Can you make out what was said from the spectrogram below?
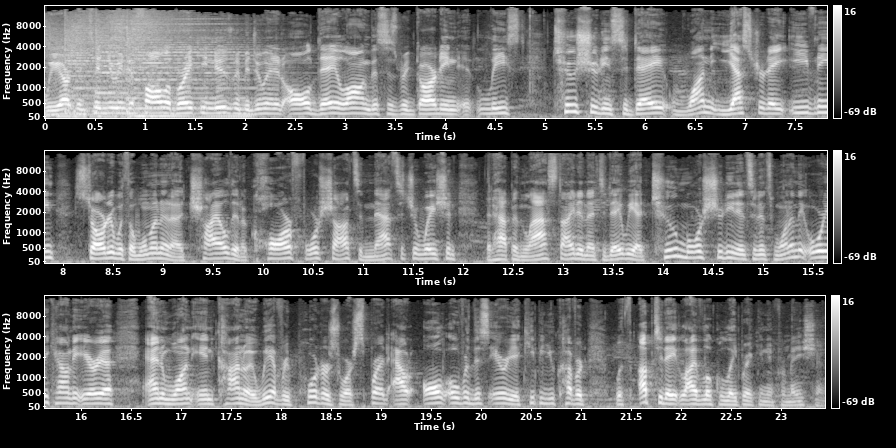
We are continuing to follow breaking news. We've been doing it all day long. This is regarding at least Two shootings today, one yesterday evening, started with a woman and a child in a car, four shots in that situation that happened last night. And then today we had two more shooting incidents, one in the Horry County area and one in Conway. We have reporters who are spread out all over this area, keeping you covered with up-to-date live local late breaking information.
